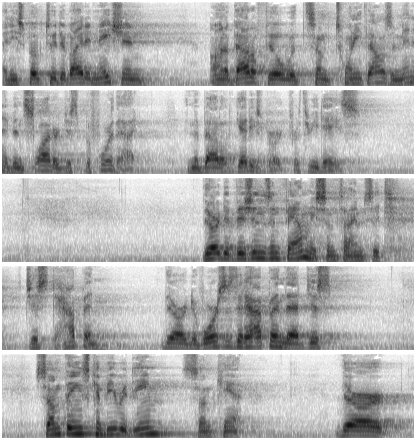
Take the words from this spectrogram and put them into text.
And he spoke to a divided nation on a battlefield with some 20,000 men had been slaughtered just before that in the Battle of Gettysburg for three days. There are divisions in families sometimes that just happen. There are divorces that happen that just, some things can be redeemed, some can't. There are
